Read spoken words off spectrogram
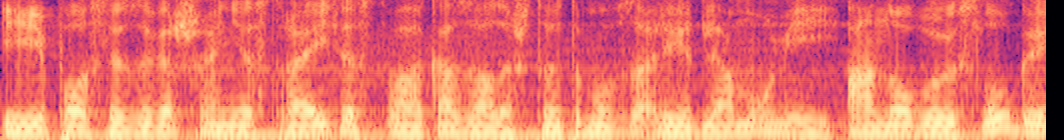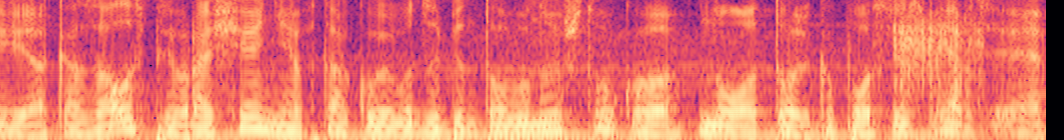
и после завершения строительства оказалось, что это мавзолей для мумий, а новой услугой оказалось превращение в такую вот забинтованную штуку, но только после смерти.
